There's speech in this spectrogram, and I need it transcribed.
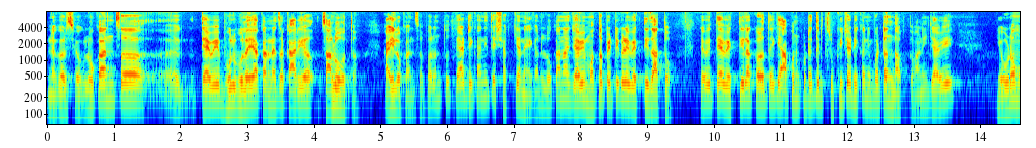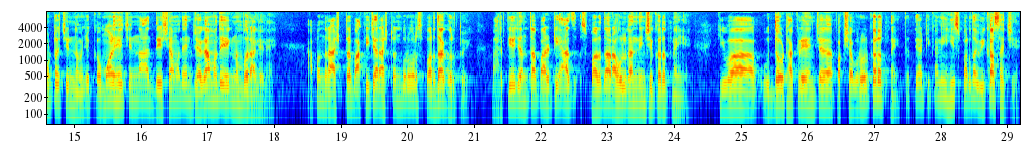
नगरसेवक. लोकांचं त्यावेळी भूलभुलैया करण्याचं कार्य चालू होतं काही लोकांचं. परंतु त्या ठिकाणी ते शक्य नाही. कारण लोकांना ज्यावेळी मतपेटीकडे व्यक्ती जातो त्यावेळी त्या व्यक्तीला कळतं की आपण कुठेतरी चुकीच्या ठिकाणी बटन दाबतो. आणि ज्यावेळी एवढं मोठं चिन्ह म्हणजे कमळ हे चिन्ह आज देशामध्ये आणि जगामध्ये एक नंबर आलेलं आहे. आपण राष्ट्र बाकीच्या राष्ट्रांबरोबर स्पर्धा करतो आहे भारतीय जनता पार्टी आज स्पर्धा राहुल गांधींशी करत नाही आहे किंवा उद्धव ठाकरे यांच्या पक्षाबरोबर करत नाही. तर त्या ठिकाणी ही स्पर्धा विकासाची आहे.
